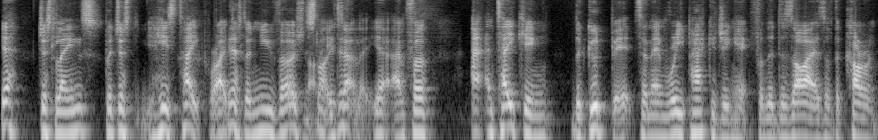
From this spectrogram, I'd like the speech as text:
yeah, Just lanes. but just his take, right? Just a new version. Slightly Exactly. Yeah, and for and taking the good bits and then repackaging it for the desires of the current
